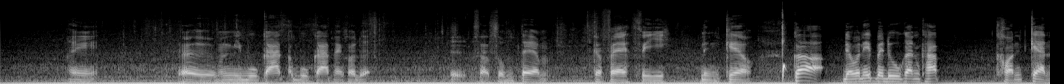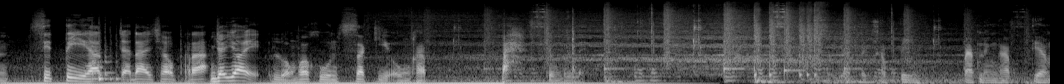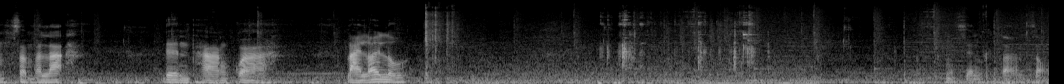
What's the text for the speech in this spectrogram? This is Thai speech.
ให้เออมันมีบูกัสเอาบูกัสให้เขาด้วย สะสมแต้มกาแฟฟรีหนึ่งแก้ว ก็เดี๋ยววันนี้ไปดูกันครับ ขอนแก่นซิตี้ครับ จะได้เช่าพระย่อยๆ หลวงพ่อคูณสักกี่องค์ครับไปจงกันเลยอยากไปช้อปปิ้งแป๊บหนึ่งครับ เตรียมสัมภาระเดินทางกว่าหลายร้อยโลเส้นตาลสอง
